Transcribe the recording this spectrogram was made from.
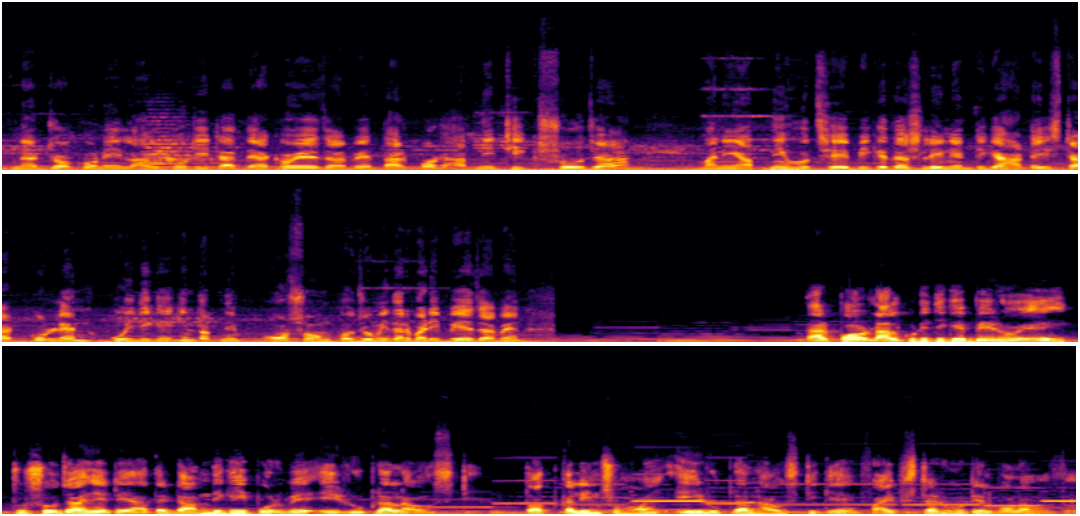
আপনার যখন এই লালকুঠিটা দেখা হয়ে যাবে, তারপর আপনি ঠিক সোজা মানে আপনি হচ্ছে বিকে দাস লেনের দিকে হাঁটাই স্টার্ট করলেন ওই দিকেই কিন্তু আপনি অসংখ্য জমিদার বাড়ি পেয়ে যাবেন। তারপর লালকুটি থেকে বের হয়ে একটু সোজা হেঁটে হাতের ডান দিকেই পড়বে এই রূপলাল হাউসটি তৎকালীন সময় এই রূপলাল হাউসটিকে ফাইভ স্টার হোটেল বলা হতো।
